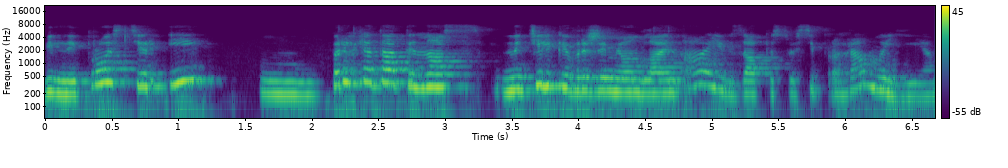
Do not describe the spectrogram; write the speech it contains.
вільний простір і переглядати нас не тільки в режимі онлайн, а й в запису. Всі програми є.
